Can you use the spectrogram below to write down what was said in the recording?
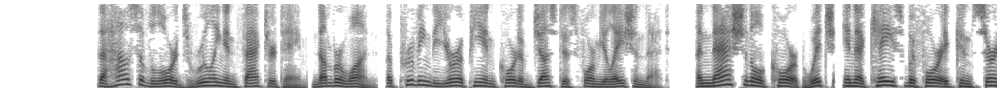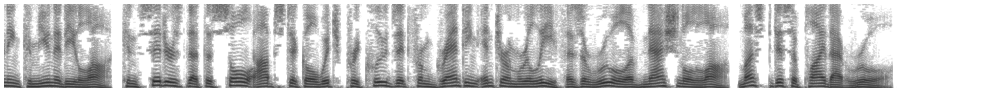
The House of Lords ruling in Factortame number 1, approving the European Court of Justice formulation that A national court which, in a case before it concerning community law, considers that the sole obstacle which precludes it from granting interim relief as a rule of national law, must disapply that rule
